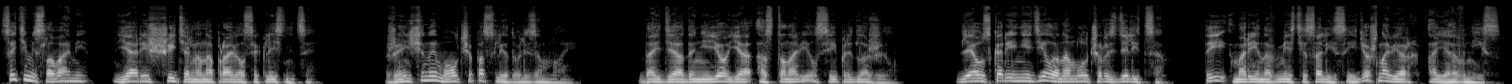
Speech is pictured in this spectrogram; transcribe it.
С этими словами я решительно направился к лестнице. Женщины молча последовали за мной. Дойдя до нее, я остановился и предложил. «Для ускорения дела нам лучше разделиться. Ты, Марина, вместе с Алисой идешь наверх, а я вниз».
